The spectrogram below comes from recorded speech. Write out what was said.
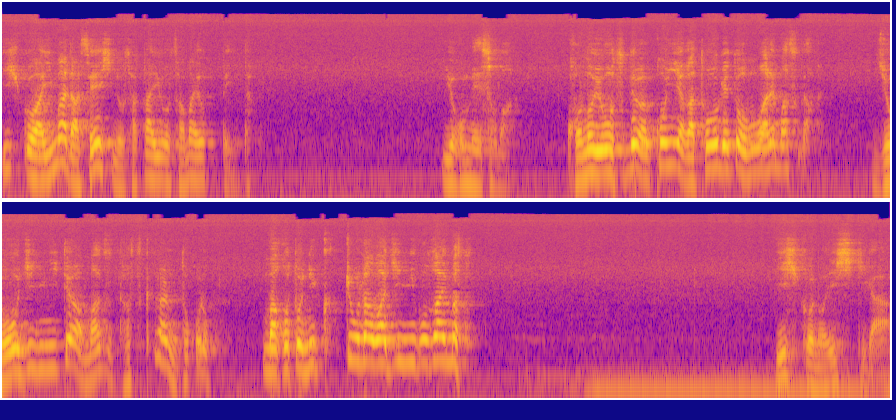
石子はいまだ生死の境をさまよっていた。陽明様。この様子では今夜が峠と思われますが常人にてはまず助からぬところまことに屈強な和人にございます。石子の意識が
